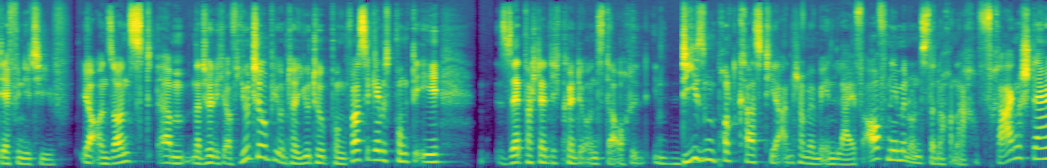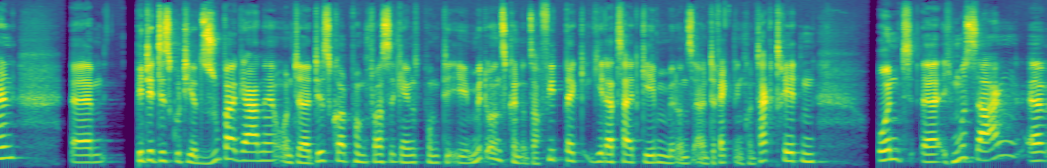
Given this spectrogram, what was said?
Definitiv. Ja, und sonst ähm, natürlich auf YouTube unter youtube.frostygames.de. Selbstverständlich könnt ihr uns da auch in diesem Podcast hier anschauen, wenn wir ihn live aufnehmen und uns dann auch nach Fragen stellen. Ähm, Bitte diskutiert super gerne unter discord.frostedgames.de mit uns, könnt uns auch Feedback jederzeit geben, mit uns äh, direkt in Kontakt treten. Und äh, ich muss sagen, äh,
